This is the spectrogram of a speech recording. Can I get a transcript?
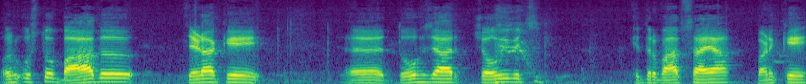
ਔਰ ਉਸ ਤੋਂ ਬਾਅਦ ਜਿਹੜਾ ਕਿ ਅਹ, 2024 ਵਿੱਚ ਇਧਰ ਵਾਪਸ ਆਇਆ ਬਣ ਕੇ।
